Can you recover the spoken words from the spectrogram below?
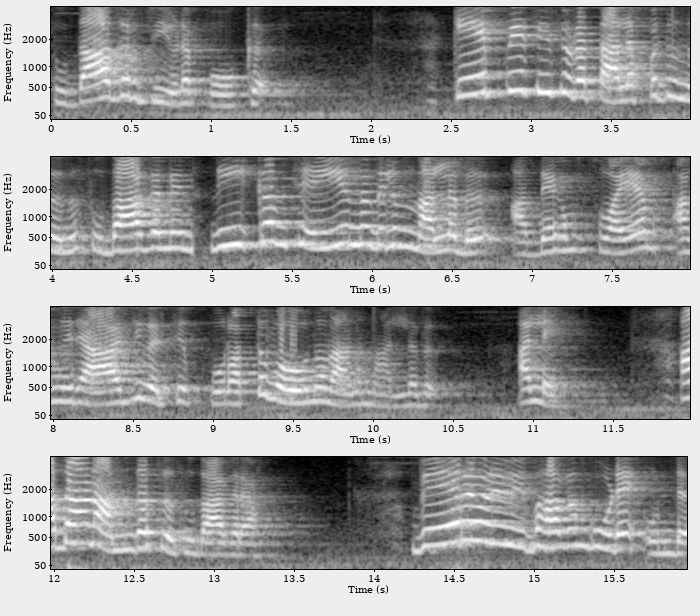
സുധാകർജിയുടെ പോക്ക്. കെ പി സി സിയുടെ തലപ്പത്ത് നിന്ന് സുധാകരനെ നീക്കം ചെയ്യുന്നതിലും നല്ലത് അദ്ദേഹം സ്വയം അങ്ങ് രാജിവെച്ച് പുറത്തു പോകുന്നതാണ് നല്ലത് അല്ലേ? അതാണ് അന്തസ് സുധാകര. വേറെ ഒരു വിഭാഗം കൂടെ ഉണ്ട്.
